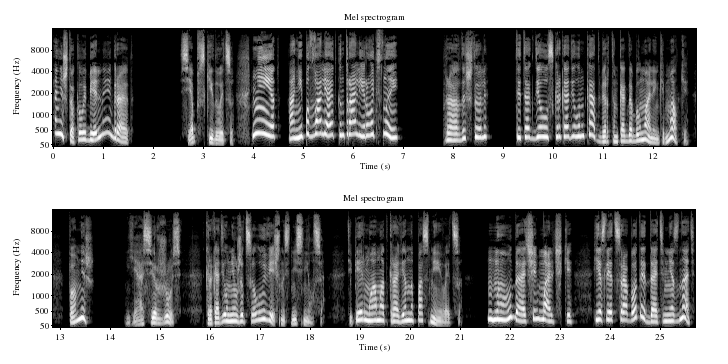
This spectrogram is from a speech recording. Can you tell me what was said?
Они что, колыбельные играют?» Сеп вскидывается. «Нет, они позволяют контролировать сны». «Правда, что ли? Ты так делал с крокодилом Катбертом, когда был маленьким, Малки. Помнишь?» Я сержусь. Крокодил мне уже целую вечность не снился. Теперь мама откровенно посмеивается. «Ну, удачи, мальчики. Если это сработает, дайте мне знать.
